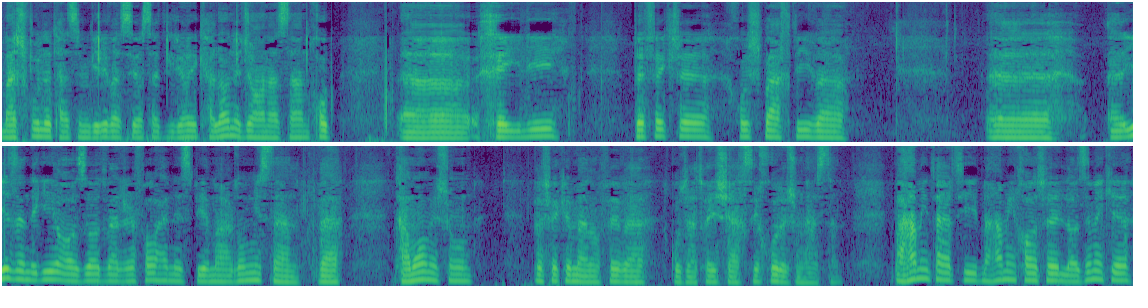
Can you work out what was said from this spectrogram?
مشغول تصمیم گیری و سیاست گیری های کلان جهان هستن خب خیلی به فکر خوشبختی و یه زندگی آزاد و رفاه نسبی مردم نیستن و تمامشون به فکر منافع و قدرت های شخصی خودشون هستن. به همین ترتیب به همین خاطر لازمه که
